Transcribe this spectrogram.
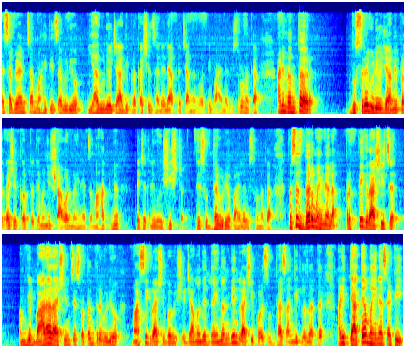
या सगळ्यांचा माहितीचा व्हिडिओ या व्हिडिओच्या आधी प्रकाशित झालेला आहे. आपल्या चॅनलवरती पाहायला विसरू नका. आणि नंतर दुसरे व्हिडिओ जे आम्ही प्रकाशित करतो ते म्हणजे श्रावण महिन्याचं महात्म्य त्याच्यातली वैशिष्ट्य ते सुद्धा व्हिडिओ पाहायला विसरू नका. तसेच दर महिन्याला प्रत्येक राशीचं म्हणजे बारा राशींचे स्वतंत्र व्हिडिओ मासिक राशी भविष्य ज्यामध्ये दैनंदिन राशीफळ सुद्धा सांगितलं जातं. आणि त्या त्या महिन्यासाठी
